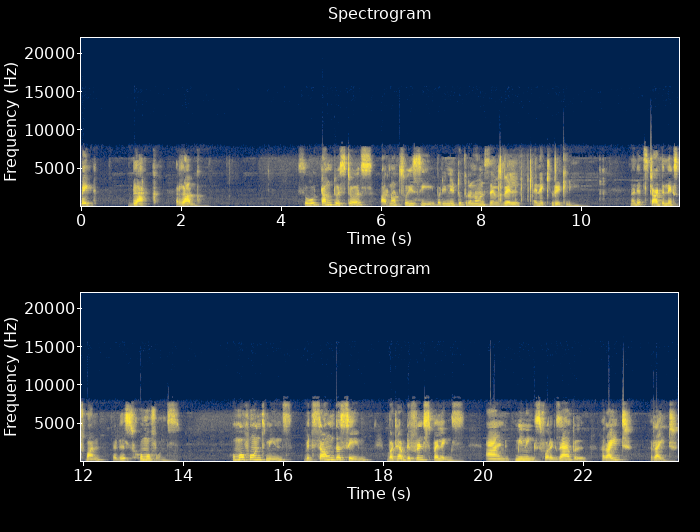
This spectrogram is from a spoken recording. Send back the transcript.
big black rug. So, tongue twisters are not so easy, but you need to pronounce them well and accurately. Now, let's start the next one that is homophones. Homophones means which sound the same but have different spellings and meanings. For example, right, right,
